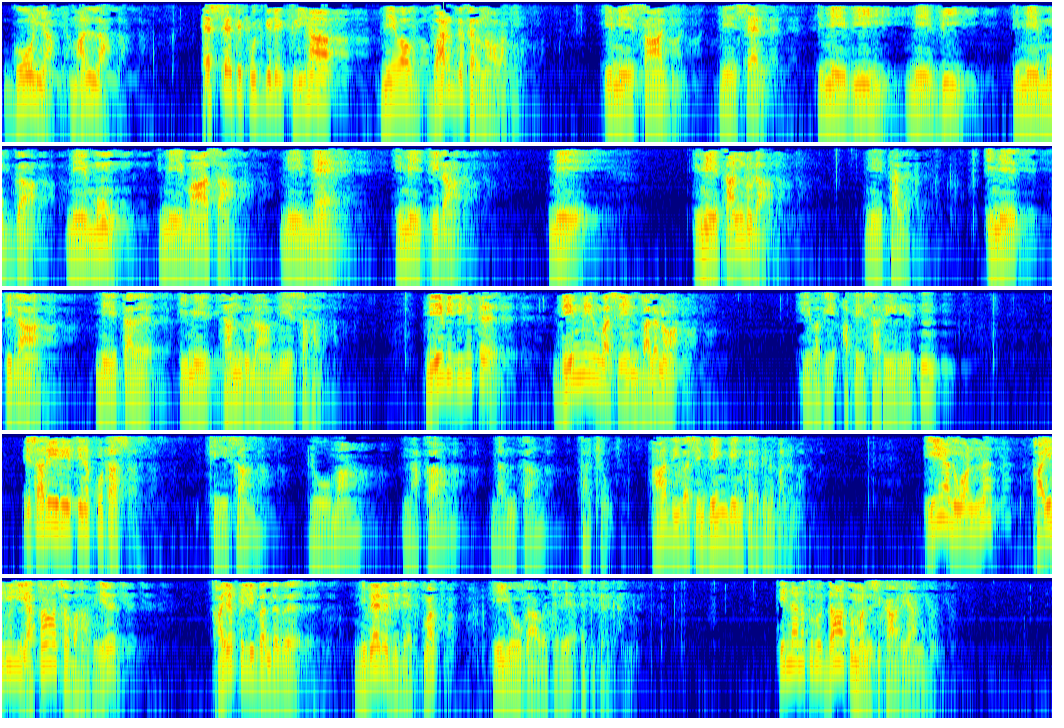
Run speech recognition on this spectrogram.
ගෝණියක් මල්ලක් ඇස් ඇති පුද්ගලෙක් ලිහා මේවා වර්ග කරනවා වගේ ඉමේ සාලි මේ සැල් ඉමේ වීහි මේ වී ඉමේ මුග්ගා මේ මුං ඉමේ මාසා මේ මෑ ඉමේ තිලා මේ ඉමේ තණ්ඩුලා මේ තල ඉමේ තිලා මේ තල ඉමේ තණ්ඩුලා මේ සහල්. මේ විදිහට වෙන් වෙන් වශයෙන් බලනවා. ඒ වගේ අපේ ශරීරයේත් ඒ ශරීරයේ තියෙන කොටස් කේසා ලෝමා නකා දන්තා තචු ආදී වශයෙන් වෙන් වෙන් කරගෙන බලනවා ඒ අනුවන්න කයෙහි යථා ස්වභාවය කය පිළිබඳව නිවැරදි දැක්මක් ඒ යෝගාවචරය ඇති කරගන්නවා. ඉන් අනතුරු ධාතු මනසිකාරය අනුව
